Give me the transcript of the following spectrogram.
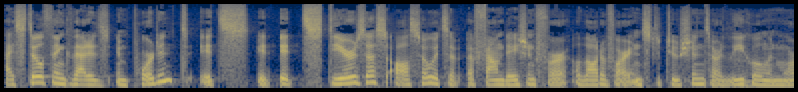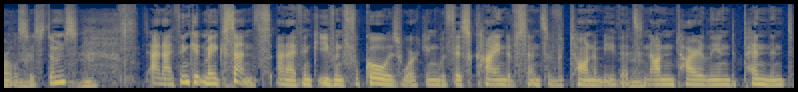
I still think that is important. It's, it, it steers us also. It's a, a foundation for a lot of our institutions, our legal and moral systems. And I think it makes sense. And I think even Foucault is working with this kind of sense of autonomy that's mm-hmm. not entirely independent.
